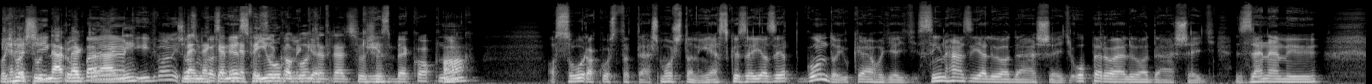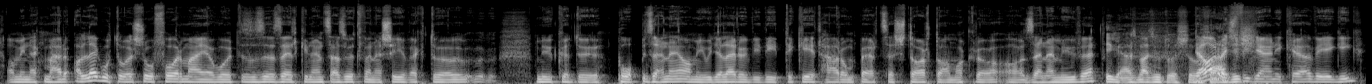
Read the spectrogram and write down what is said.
hogy keresik, hogy tudnák megtalálni. Így van, és azok az eszközök, amiket kézbe kapnak, Aha a szórakoztatás mostani eszközei, azért gondoljuk el, hogy egy színházi előadás, egy opera előadás, egy zenemű, aminek már a legutolsó formája volt ez az 1950-es évektől működő popzene, ami ugye lerövidíti két-három perces tartalmakra a zeneművet. Igen, az már az utolsó De arra is figyelni kell végig,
